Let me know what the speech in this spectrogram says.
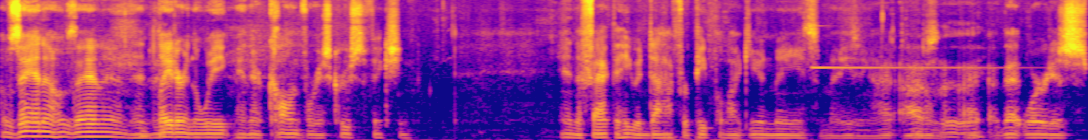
Hosanna, Hosanna, and then mm-hmm. later in the week, man, they're calling for his crucifixion. And the fact that he would die for people like you and me, it's amazing. I, I don't, I, that word is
